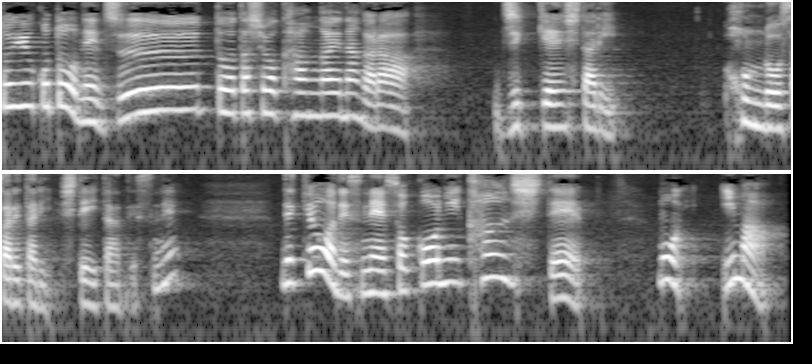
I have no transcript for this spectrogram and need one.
ということをね、ずっと私は考えながら実験したり、翻弄されたりしていたんですね。で、今日はですね、そこに関して、もう今、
